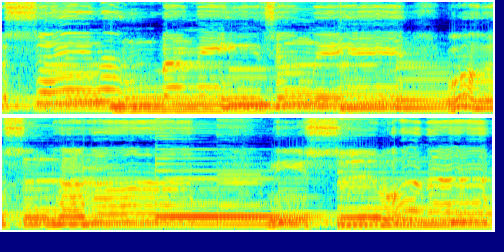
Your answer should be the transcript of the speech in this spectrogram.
有谁能伴你站立我身旁，你是我的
